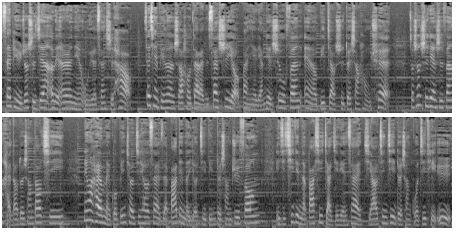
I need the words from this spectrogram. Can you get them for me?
赛评宇宙时间，二零二二年五月三十号，赛前评论稍后带来的赛事有：半夜两点十五分，NLB 教室对上红雀；早上十点十分，海盗对上道奇。另外还有美国冰球季后赛在八点的游击兵对上飓风，以及七点的巴西甲级联赛吉奥竞技对上国际体育。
